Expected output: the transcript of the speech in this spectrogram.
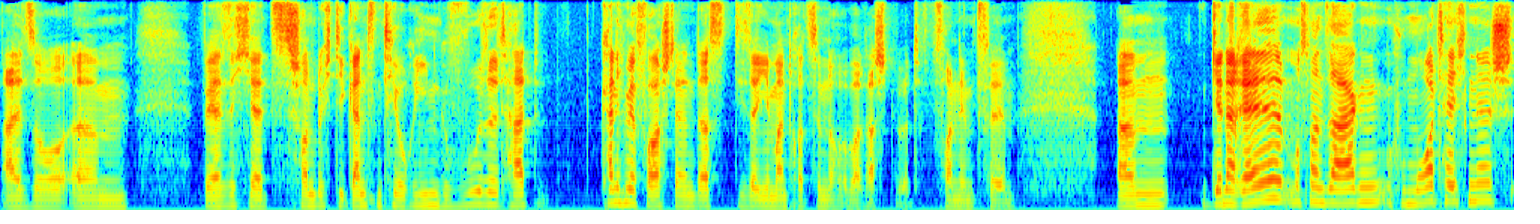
Also ähm, wer sich jetzt schon durch die ganzen Theorien gewuselt hat, kann ich mir vorstellen, dass dieser jemand trotzdem noch überrascht wird von dem Film. Ähm, generell muss man sagen, humortechnisch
